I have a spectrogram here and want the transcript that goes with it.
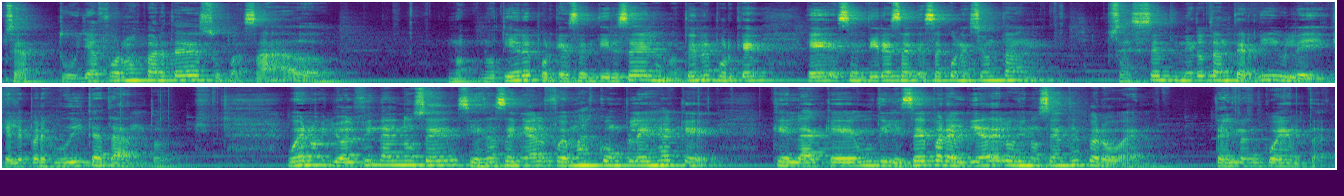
o sea, tú ya formas parte de su pasado. No, no tiene por qué sentir celos, no tiene por qué eh, sentir esa, esa conexión tan, o sea, ese sentimiento tan terrible y que le perjudica tanto. Bueno, yo al final no sé si esa señal fue más compleja que, que la que utilicé para el Día de los Inocentes, pero bueno, tenlo en cuenta.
